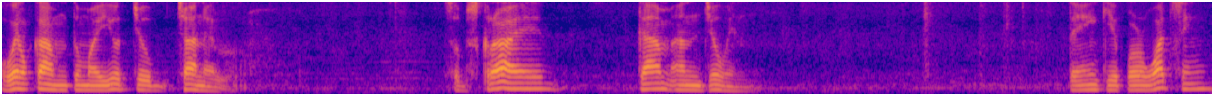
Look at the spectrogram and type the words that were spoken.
Welcome to my YouTube channel. Subscribe, come and join. Thank you for watching.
